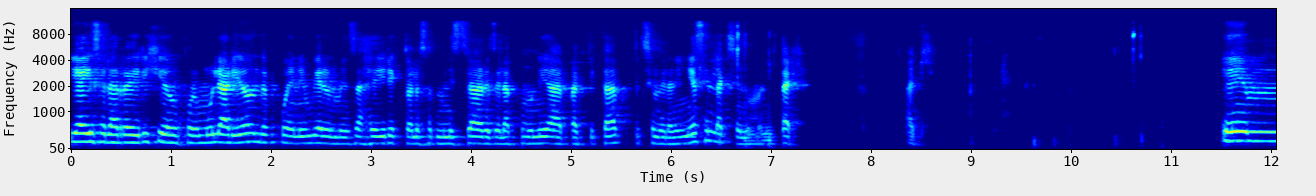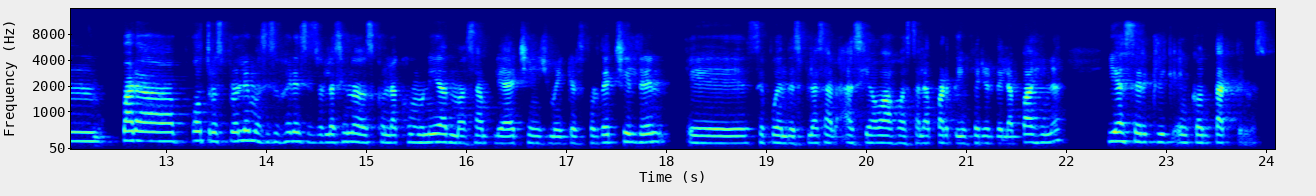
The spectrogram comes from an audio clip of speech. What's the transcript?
y ahí será redirigido un formulario donde pueden enviar un mensaje directo a los administradores de la comunidad de práctica de protección de la niñez en la acción humanitaria. Aquí. Em, para otros problemas y sugerencias relacionados con la comunidad más amplia de Changemakers for the Children, eh, se pueden desplazar hacia abajo hasta la parte inferior de la página y hacer clic en Contáctenos.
